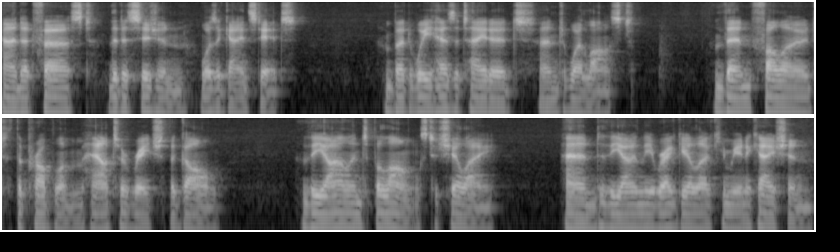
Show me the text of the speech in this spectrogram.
and at first the decision was against it. But we hesitated and were lost. Then followed the problem how to reach the goal. The island belongs to Chile, and the only regular communication,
